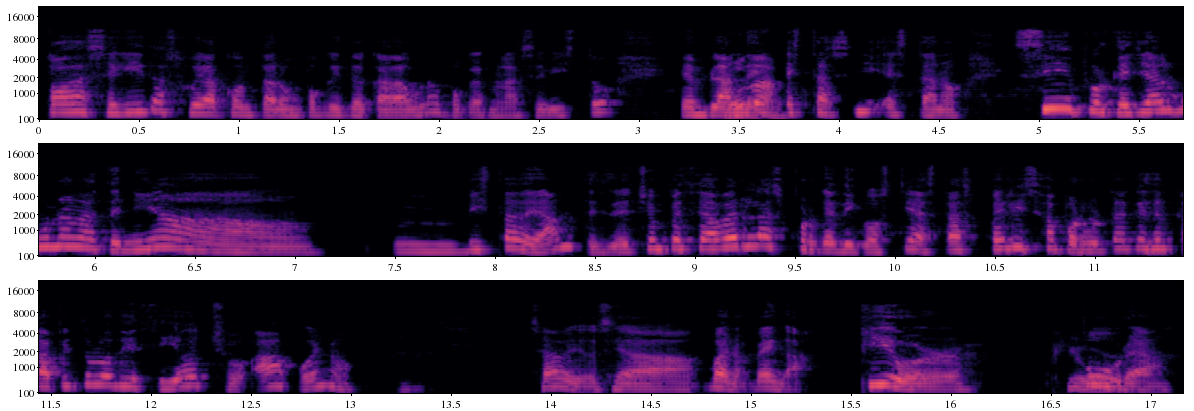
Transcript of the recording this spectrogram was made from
todas seguidas fui a contar un poquito de cada una porque me las he visto. En plan ¿Toda? de esta sí, esta no. Sí, porque ya alguna la tenía mm, vista de antes. De hecho, empecé a verlas porque digo, hostia, estas pelis, ah, pues resulta que es el capítulo 18. Ah, bueno. ¿Sabes? O sea, bueno, venga. Pure, Pure. pura.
